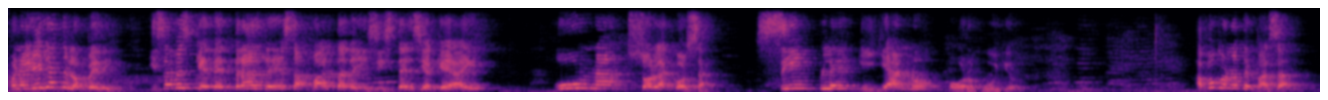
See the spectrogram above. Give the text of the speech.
bueno, yo ya te lo pedí. Y sabes que detrás de esa falta de insistencia que hay, una sola cosa, simple y llano orgullo. ¿A poco no te pasa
